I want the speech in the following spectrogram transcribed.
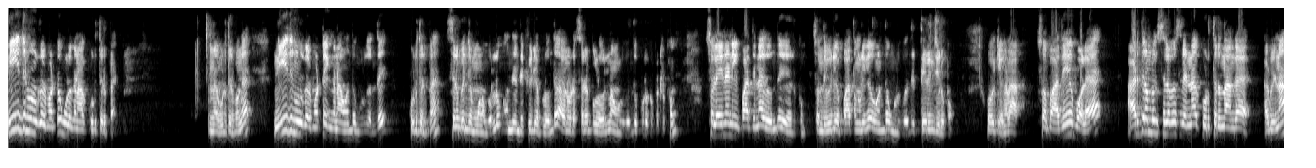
நீதி நூல்கள் மட்டும் உங்களுக்கு நான் கொடுத்துருப்பேன். நான் கொடுத்துருப்பேங்க. நீதி நூல்கள் மட்டும் இங்கே நான் வந்து உங்களுக்கு வந்து கொடுத்துருப்பேன். சிறுபஞ்ச மூலம் பொருளும் வந்து இந்த வீடியோவில் வந்து அதனோட சிறப்புகள் உங்களுக்கு வந்து கொடுக்கப்பட்டிருக்கும். ஸோ என்ன நீங்கள் பார்த்தீங்கன்னா இது வந்து இருக்கும். ஸோ இந்த வீடியோ பார்த்தவங்களுக்கே வந்து உங்களுக்கு வந்து தெரிஞ்சிருக்கும். ஓகேங்களா ஸோ அப்போ அதே போல் அடுத்து நம்மளுக்கு சிலபஸில் என்ன கொடுத்துருந்தாங்க அப்படின்னா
